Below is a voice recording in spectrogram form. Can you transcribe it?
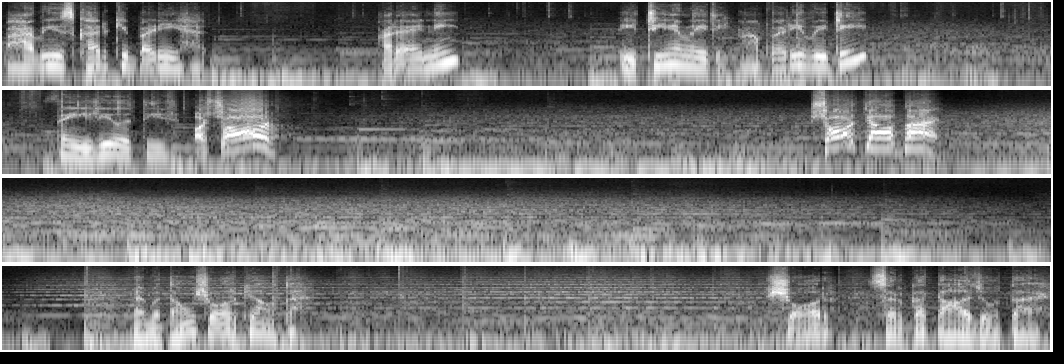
भाभी इस घर की बड़ी है। और एनी बेटी है मेरी हाँ बड़ी बेटी पहली होती है। और शोर! शोर क्या होता है? मैं बताऊँ शोर क्या होता है? शौर सर का ताज होता है।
